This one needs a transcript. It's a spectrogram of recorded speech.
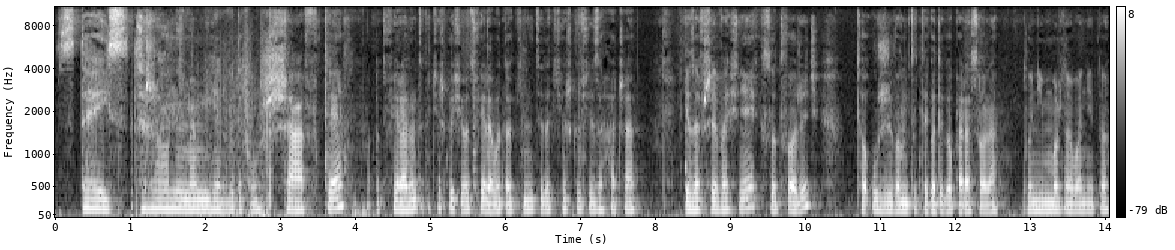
Z tej strony mamy jakby taką szafkę otwieraną, tylko ciężko się otwiera, bo to okinicy tak ciężko się zahacza. Ja zawsze właśnie, jak chcę otworzyć, to używam do tego tego parasola, bo nim można ładnie to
